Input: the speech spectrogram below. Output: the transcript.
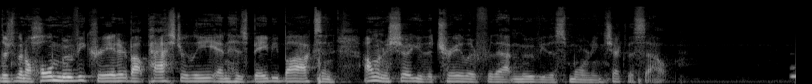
There's been a whole movie created about Pastor Lee and his baby box, and I want to show you the trailer for that movie this morning. Check this out. The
